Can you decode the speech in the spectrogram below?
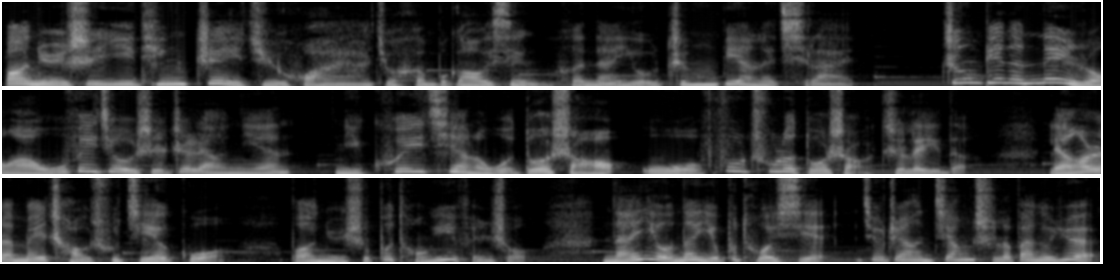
包女士一听这句话呀，就很不高兴，和男友争辩了起来。争辩的内容啊，无非就是这两年你亏欠了我多少，我付出了多少之类的。两个人没吵出结果，包女士不同意分手，男友呢也不妥协，就这样僵持了半个月。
